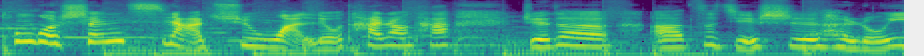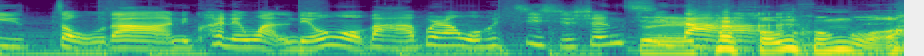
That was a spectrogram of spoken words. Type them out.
通过生气啊去挽留他，让他觉得啊自己是很容易走的。你快点挽留我吧，不然我会继续生气的。哄哄我。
